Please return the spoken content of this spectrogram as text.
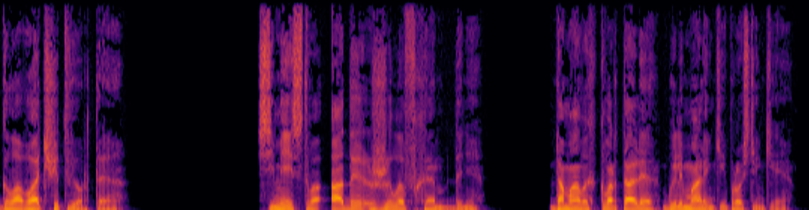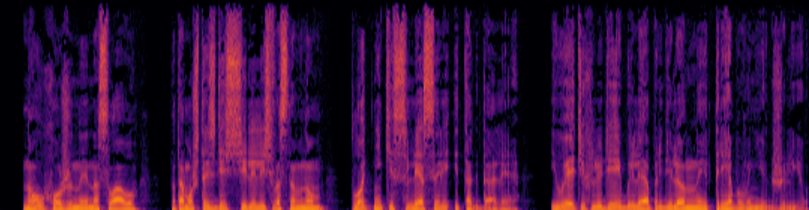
Глава четвертая Семейство Ады жило в Хэмпдене. Дома в их квартале были маленькие, простенькие, но ухоженные на славу, потому что здесь селились в основном плотники, слесари и так далее, и у этих людей были определенные требования к жилью.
